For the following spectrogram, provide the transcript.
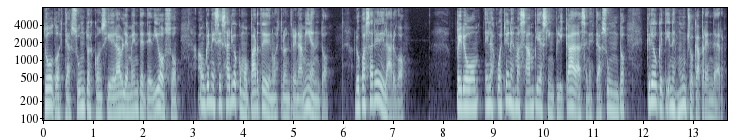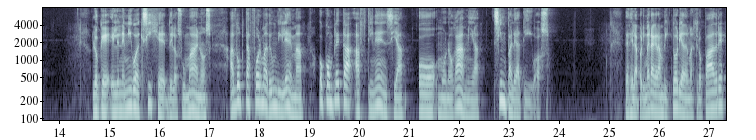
todo este asunto es considerablemente tedioso, aunque necesario como parte de nuestro entrenamiento. Lo pasaré de largo. Pero en las cuestiones más amplias implicadas en este asunto, creo que tienes mucho que aprender. Lo que el enemigo exige de los humanos adopta forma de un dilema o completa abstinencia o monogamia sin paliativos. Desde la primera gran victoria de nuestro Padre,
